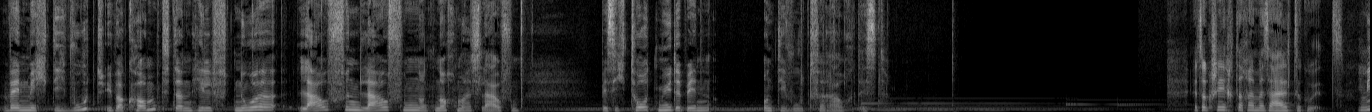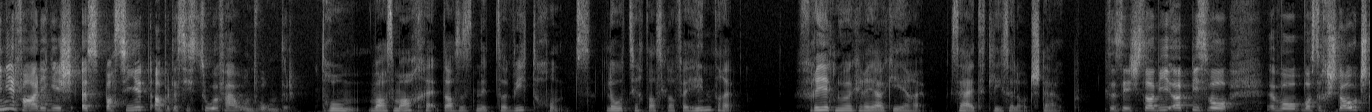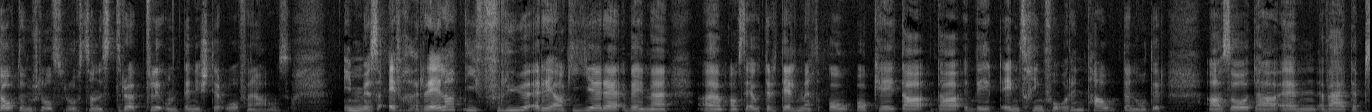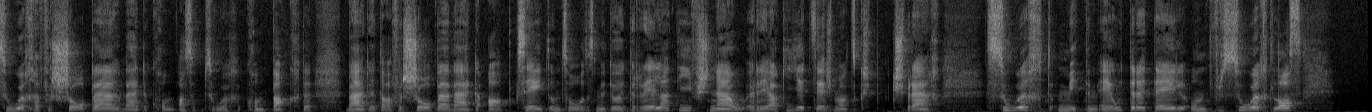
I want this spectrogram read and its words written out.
Wenn mich die Wut überkommt, dann hilft nur Laufen, Laufen und nochmals Laufen, bis ich todmüde bin und die Wut verraucht ist. So Geschichten kommen selten gut. Meine Erfahrung ist, es passiert, aber das ist Zufall und Wunder. Drum, was machen, dass es nicht so weit kommt? Lohnt sich das verhindern? Früh genug reagieren, sagt Lieselot Staub. Das ist so wie etwas, wo, wo, wo sich staut, staut und am Schluss braucht es so ein Tröpfchen und dann ist der Ofen aus ich muss einfach relativ früh reagieren, wenn man äh, als Elternteil merkt, oh, okay, da, da wird eben das Kind vorenthalten, oder? Also da ähm, werden Besuche verschoben, werden also Besuche, Kontakte werden da verschoben, werden abgesagt und so, dass man dort relativ schnell reagiert, zuerst mal das Gespräch sucht mit dem Elternteil und versucht, los,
